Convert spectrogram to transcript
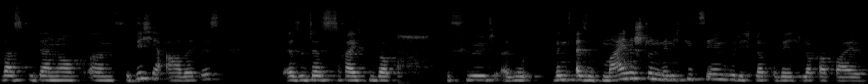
was du dann noch ähm, für dich erarbeitest, also das reicht über pff, gefühlt, also wenn, also meine Stunden, wenn ich die zählen würde, ich glaube, da wäre ich locker bei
